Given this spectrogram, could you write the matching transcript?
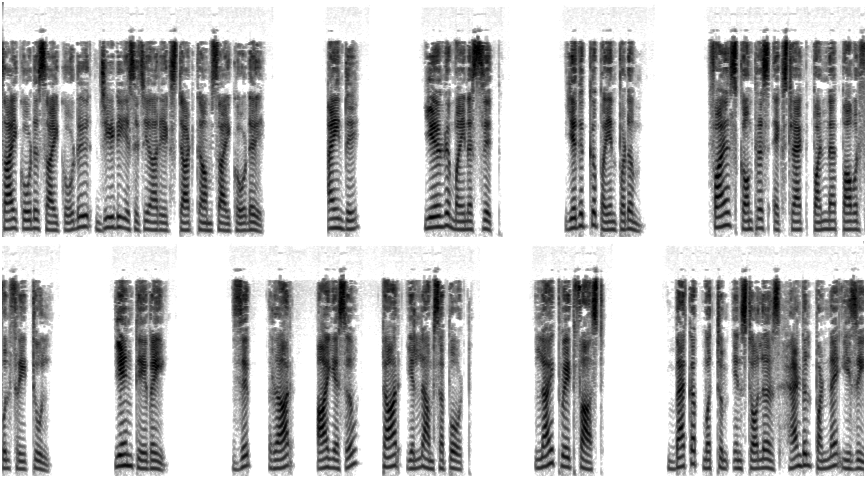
சாய்கோடு சாய்கோடு gdsgrx டாட் காம் சாய்கோடு. ஐந்து. ஏழு மைனஸ் ஜிப் எதுக்கு பயன்படும்? ஃபைல்ஸ் காம்ப்ரஸ் எக்ஸ்ட்ராக்ட் பண்ண பவர்ஃபுல் ஃப்ரீ டூல் ஏன் தேவை? ஜிப் ரார் ஐஎஸ்ஓ டார் எல்லாம் support light weight fast backup மற்றும் இன்ஸ்டாலர்ஸ் ஹேண்டில் பண்ண ஈஸி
